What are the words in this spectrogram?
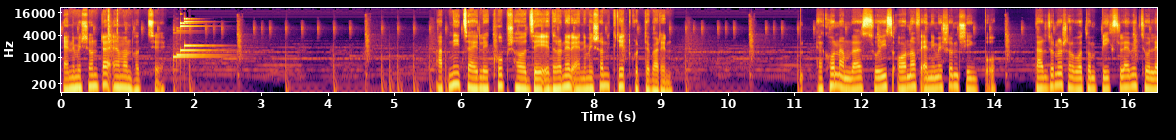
অ্যানিমেশনটা এমন হচ্ছে। আপনি চাইলে খুব সহজে এ ধরনের অ্যানিমেশন ক্রিয়েট করতে পারেন। এখন আমরা সুইচ অন অফ অ্যানিমেশন শিখব। তার জন্য সর্বপ্রথম পিক্স ল্যাবে চলে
